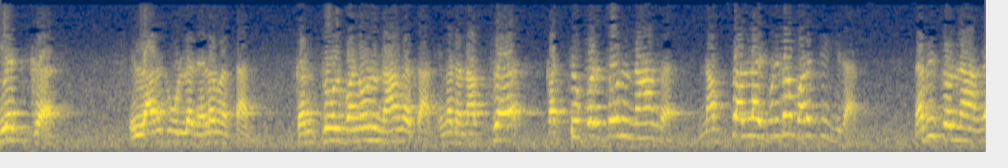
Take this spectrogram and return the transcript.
இயக்க எல்லாருக்கும் உள்ள நிலைமை தான் கண்ட்ரோல் பண்ணணும் நாங்க தான் எங்கட நப்ச கட்டுப்படுத்தணும் நாங்க. நப்சல்லா இப்படிதான் படைச்சுக்கிறார் நபி சொன்னாங்க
